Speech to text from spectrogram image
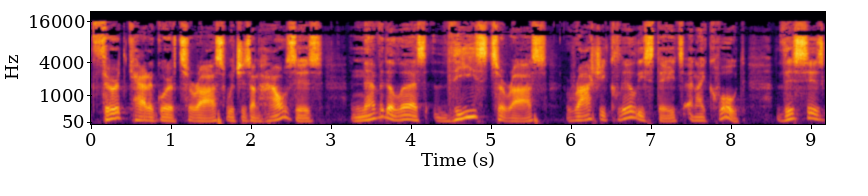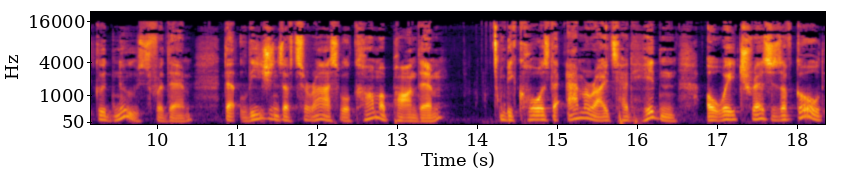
third category of tsaras, which is on houses, nevertheless, these tsaras, Rashi clearly states, and I quote, this is good news for them that lesions of tsaras will come upon them because the Amorites had hidden away treasures of gold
